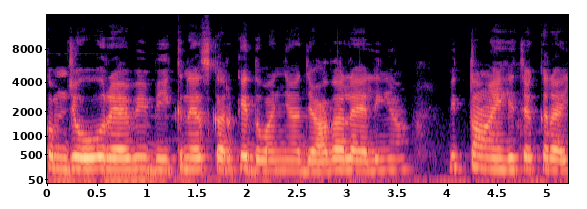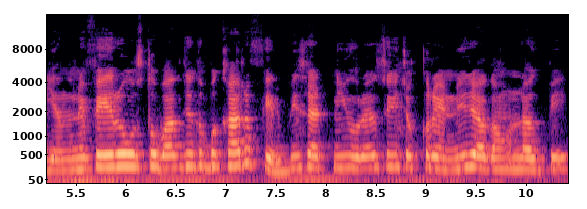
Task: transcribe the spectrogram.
ਕਮਜ਼ੋਰ ਹੈ, ਵੀ ਵੀਕਨੈਸ ਕਰਕੇ ਦਵਾਈਆਂ ਜ਼ਿਆਦਾ ਲੈ ਲਈਆਂ, ਵੀ ਤਾਂ ਇਹ ਚੱਕਰ ਆਈ ਜਾਂਦੇ ਨੇ। ਫਿਰ ਉਸ ਤੋਂ ਬਾਅਦ ਜਦੋਂ ਬੁਖਾਰ ਫਿਰ ਵੀ ਸੈੱਟ ਨਹੀਂ ਹੋ ਰਿਹਾ ਸੀ, ਚੱਕਰ ਇੰਨੇ ਜ਼ਿਆਦਾ ਆਉਣ ਲੱਗ ਪਏ।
